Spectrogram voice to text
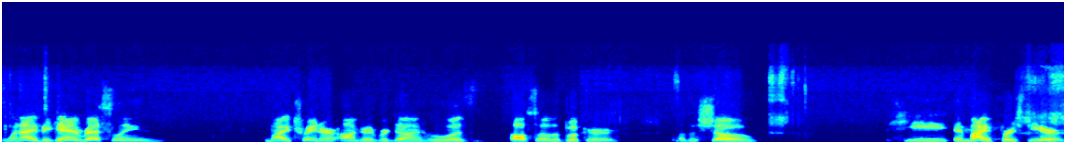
when I began wrestling, my trainer Andre Verdun, who was also the booker of the show, he in my first year,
